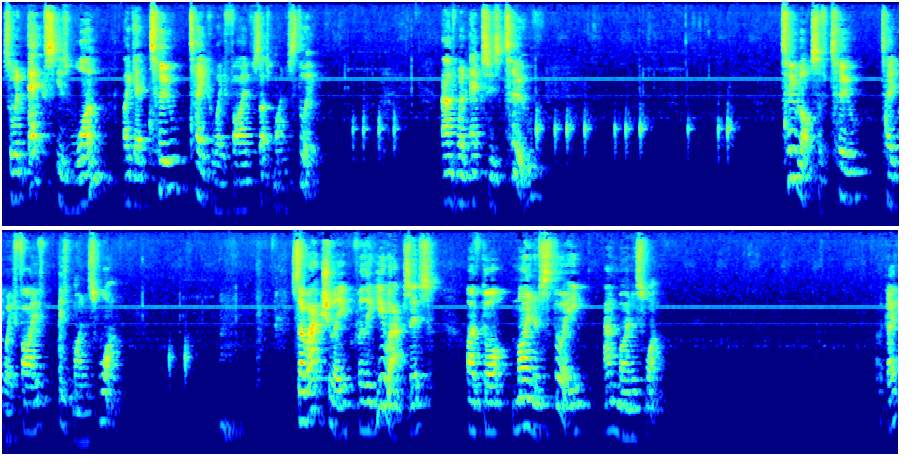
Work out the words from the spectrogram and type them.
So when x is 1, I get 2 take away 5, so that's minus 3. And when x is 2, 2 lots of 2 take away 5 is minus 1. So actually, for the u-axis, I've got minus 3 and minus 1. Okay?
